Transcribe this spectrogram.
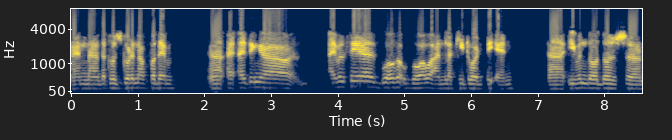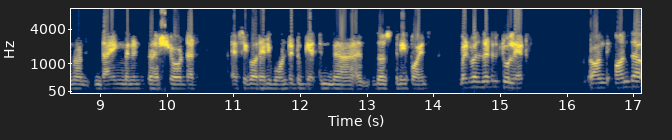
and that was good enough for them. I, I think I will say uh, Goa, were unlucky towards the end, uh, even though those uh, dying minutes uh, showed that FC Goa really wanted to get in uh, those three points, but it was a little too late. On the on the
